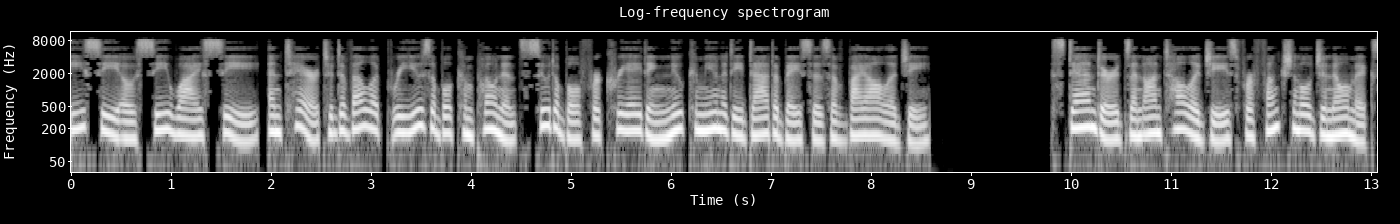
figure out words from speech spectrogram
ECOCYC, and TAIR to develop reusable components suitable for creating new community databases of biology. Standards and ontologies for functional genomics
